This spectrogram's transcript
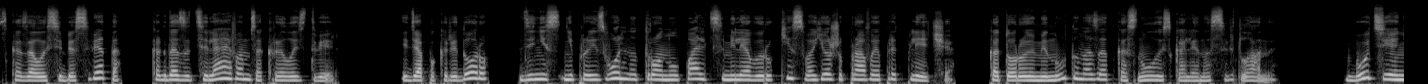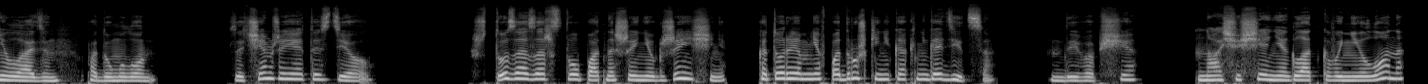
сказала себе Света, когда за Теляевым закрылась дверь. Идя по коридору, Денис непроизвольно тронул пальцами левой руки свое же правое предплечье, которую минуту назад коснулась колено Светланы. «Будь я не ладен», — подумал он. «Зачем же я это сделал? Что за озорство по отношению к женщине, которая мне в подружке никак не годится? Да и вообще...» Но ощущение гладкого нейлона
